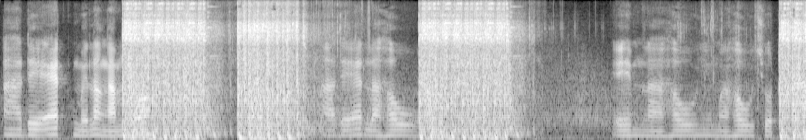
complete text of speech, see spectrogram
ADS mới là ngắm, đúng không? ADS là hâu em là hâu nhưng mà hâu chuột khác.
